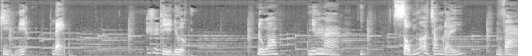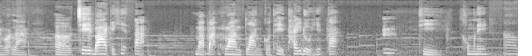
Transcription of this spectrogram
kỷ niệm đẹp thì được đúng không nhưng Ừ. mà sống ở trong đấy và gọi là ờ, chê bai cái hiện tại mà bạn hoàn toàn có thể thay đổi hiện tại Ừ. thì không nên Ờ,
